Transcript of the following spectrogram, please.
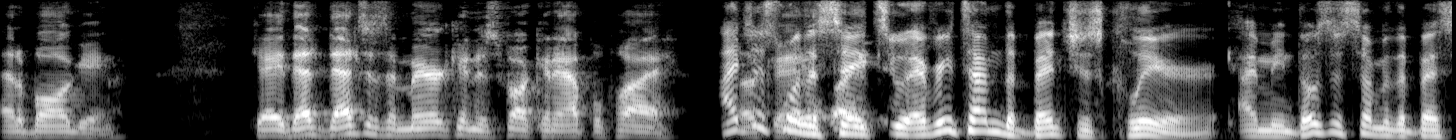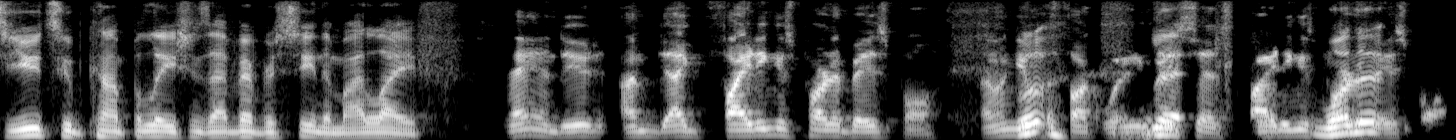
at a ball game. Okay, that that's as American as fucking apple pie. I just Okay, want to say like- too, every time the bench is clear, I mean, those are some of the best YouTube compilations I've ever seen in my life. Man, dude, I'm like fighting is part of baseball. I don't give Well, a fuck what anybody says. Fighting is part of of- baseball.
